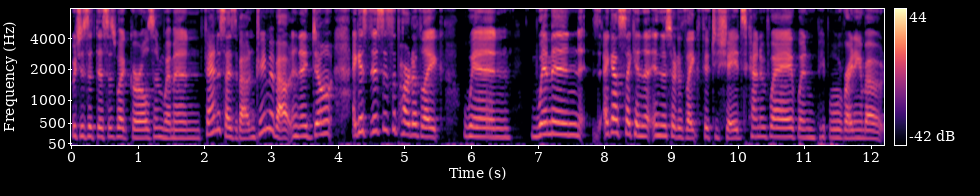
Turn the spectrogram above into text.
which is that this is what girls and women fantasize about and dream about. And I don't, I guess this is the part of like when women i guess like in the in the sort of like 50 shades kind of way when people were writing about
